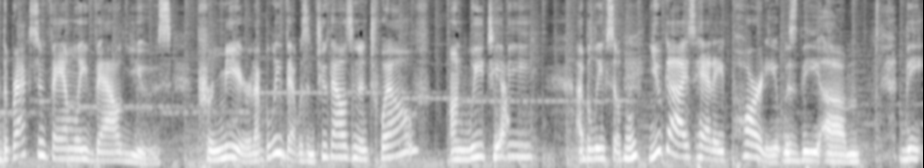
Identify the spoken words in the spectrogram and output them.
the Braxton Family Values premiered, I believe that was in 2012 on WeTV. Yeah. I believe so. Mm-hmm. You guys had a party. It was the, um, the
